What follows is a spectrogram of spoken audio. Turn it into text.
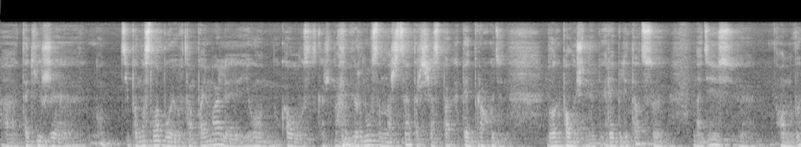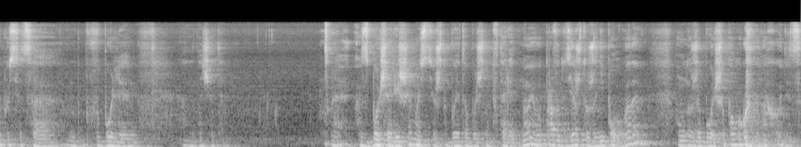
а, таких же, ну, типа на слабо его там поймали, и он укололся, скажем, вернулся в наш центр, сейчас опять проходит благополучную реабилитацию. Надеюсь, э, он выпустится в более, значит, э, с большей решимостью, чтобы это больше не повторять. Но его, правда, держат уже не полгода, он уже больше полугода находится.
